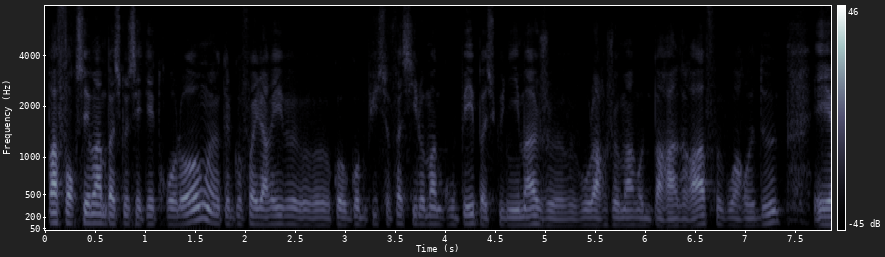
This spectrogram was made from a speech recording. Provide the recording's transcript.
pas forcément parce que c'était trop long. Quelquefois, il arrive qu'on puisse facilement couper parce qu'une image vaut largement un paragraphe, voire deux. Et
